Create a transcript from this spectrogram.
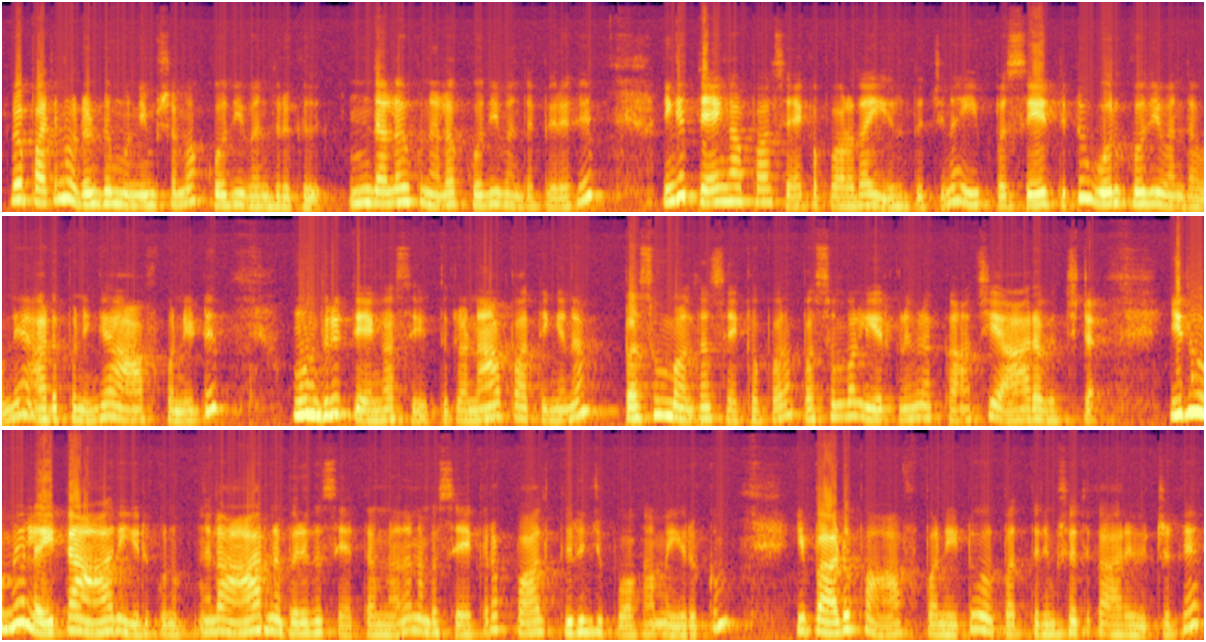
இப்போ பார்த்தீங்கன்னா ஒரு ரெண்டு மூணு நிமிஷமாக கொதி வந்திருக்குது. இந்த அளவுக்கு நல்லா கொதி வந்த பிறகு நீங்கள் தேங்காய் பால் சேர்க்க போகிறதா இருந்துச்சுன்னா இப்போ சேர்த்துட்டு ஒரு கொதி வந்தவுடனே அடுப்பை நீங்கள் ஆஃப் பண்ணிவிட்டு முந்திரி தேங்காய் சேர்த்துக்கலாம். நான் பார்த்தீங்கன்னா பசும்பால் தான் சேர்க்க போகிறேன் பசும்பால் ஏற்கனவே நான் காய்ச்சி ஆற வச்சுட்டேன். இதுவுமே லைட்டாக ஆறி இருக்கணும். நல்லா ஆறின பிறகு சேர்த்தோம்னா தான் நம்ம சேர்க்குற பால் திரிஞ்சு போகாமல் இருக்கும். இப்போ அடுப்பை ஆஃப் பண்ணிவிட்டு ஒரு பத்து நிமிஷத்துக்கு ஆற விட்டுருக்கேன்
